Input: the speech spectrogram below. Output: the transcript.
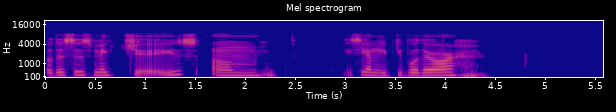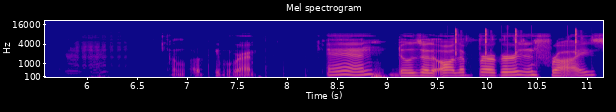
So this is McJay's. Um, you see how many people there are? A lot of people, right? And those are all the burgers and fries.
